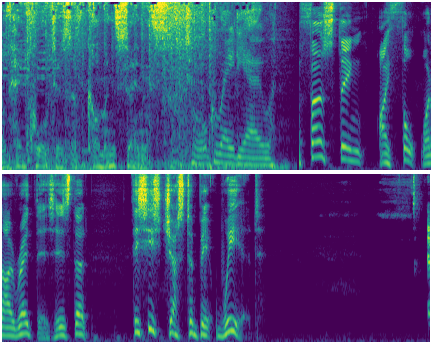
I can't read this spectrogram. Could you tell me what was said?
world headquarters of common sense. Talk Radio. The first thing I thought when I read this is that this is just a bit weird. Uh,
